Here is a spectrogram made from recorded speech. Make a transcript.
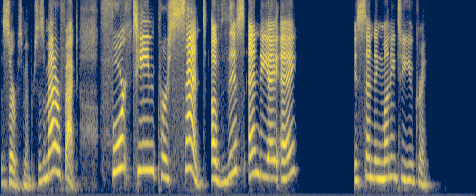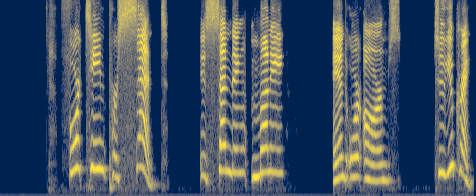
the service members. As a matter of fact, 14% of this NDAA is sending money to Ukraine. 14% is sending money and or arms to Ukraine.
